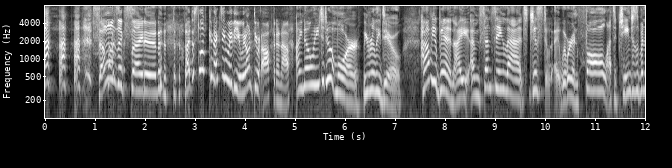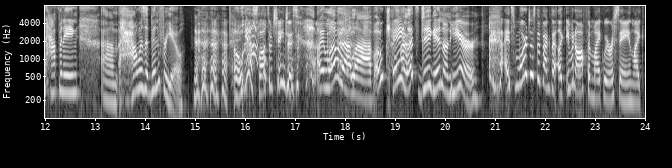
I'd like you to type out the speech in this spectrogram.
Someone's excited. I just love connecting with you. We don't do it often enough. I know we need to do it more. We really do. How have you been? I, I'm sensing that just we're in fall, lots of changes have been happening. Um, how has it been for you? oh, yes, lots of changes. I love that laugh. Okay, let's dig in on here. It's more just the fact that, like, even off the mic, we were saying, like,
